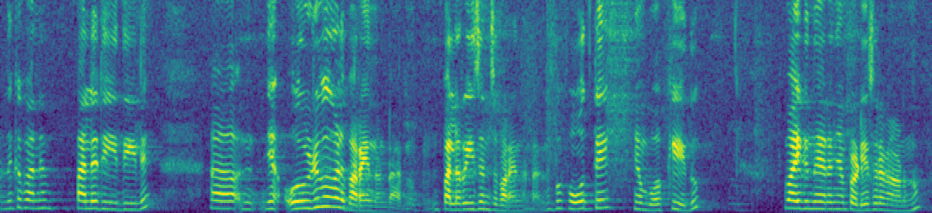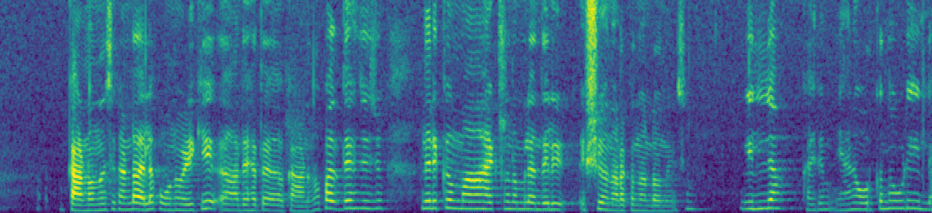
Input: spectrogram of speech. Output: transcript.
എന്നൊക്കെ പറഞ്ഞ് പല രീതിയിൽ ഒഴിവുകൾ പറയുന്നുണ്ടായിരുന്നു. പല റീസൺസ് പറയുന്നുണ്ടായിരുന്നു. ഇപ്പോൾ ഫോർത്ത് ഡേ ഞാൻ വർക്ക് ചെയ്തു. വൈകുന്നേരം ഞാൻ പ്രൊഡ്യൂസറെ കാണുന്നു. കാണണമെന്ന് വെച്ച് കണ്ടതല്ല പോകുന്ന വഴിക്ക് അദ്ദേഹത്തെ കാണുന്നു. അപ്പോൾ അദ്ദേഹം ചോദിച്ചു നിനക്കും ആ ആക്ടറും തമ്മിൽ എന്തെങ്കിലും ഇഷ്യൂ നടക്കുന്നുണ്ടോ എന്ന് ചോദിച്ചു ഇല്ല കാര്യം ഞാൻ ഓർക്കുന്ന കൂടിയില്ല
